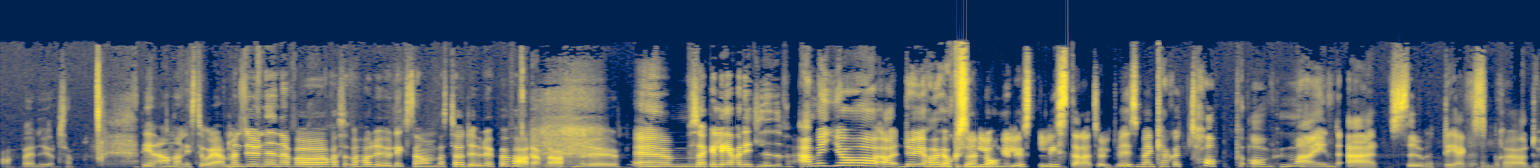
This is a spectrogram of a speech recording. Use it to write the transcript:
ja, vad jag nu gör det sen. Det är en annan historia. Men du Nina, vad, vad, vad har du liksom, vad stör du dig på vardagen då? När du Ehm, försöker leva ditt liv? Ja, men jag, ja, du, jag har ju också en lång lis- lista naturligtvis, men kanske top of mind är surdegsbröd.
